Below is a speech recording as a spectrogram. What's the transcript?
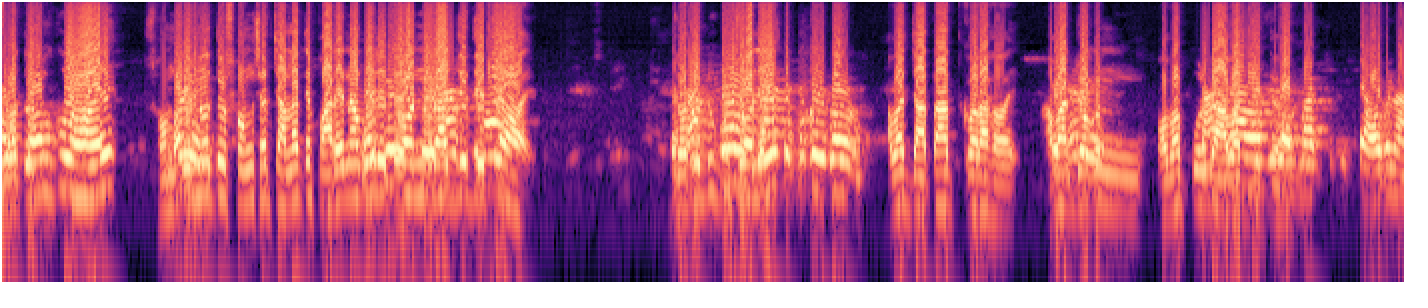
যতটুকু হয় সম্পূর্ণ তো সংসার চালাতে পারে না বলে তো অন্য রাজ্যে যেতে হয়। যতটুকু চলে আবার যাতায়াত করা হয়। আবার যখন অভাব পড়বে আবার যেতে হবে। না।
